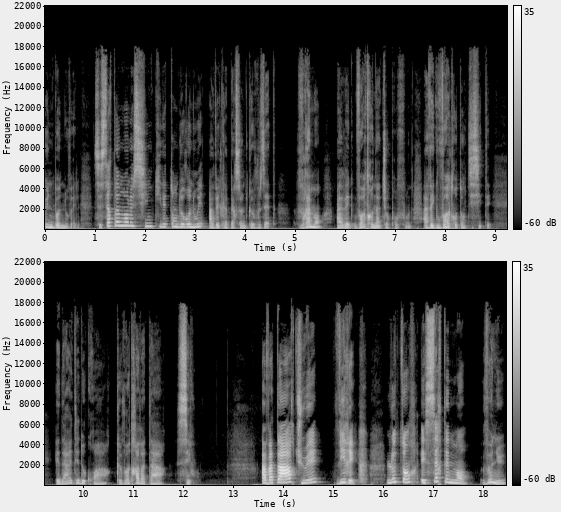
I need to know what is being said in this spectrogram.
une bonne nouvelle. C'est certainement le signe qu'il est temps de renouer avec la personne que vous êtes, vraiment avec votre nature profonde, avec votre authenticité, et d'arrêter de croire que votre avatar, c'est vous. Avatar, tu es viré. Le temps est certainement venu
